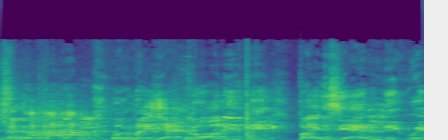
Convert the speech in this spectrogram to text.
Solo per i- Ormai gli accoliti paesielli qui...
